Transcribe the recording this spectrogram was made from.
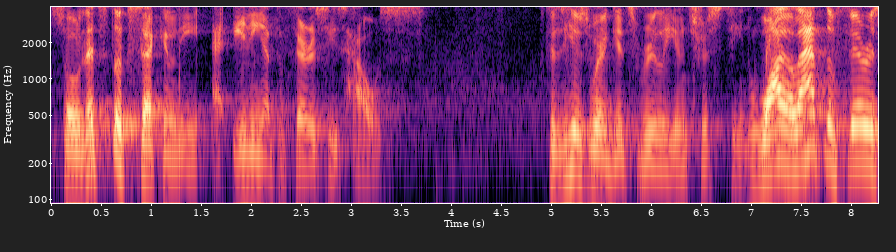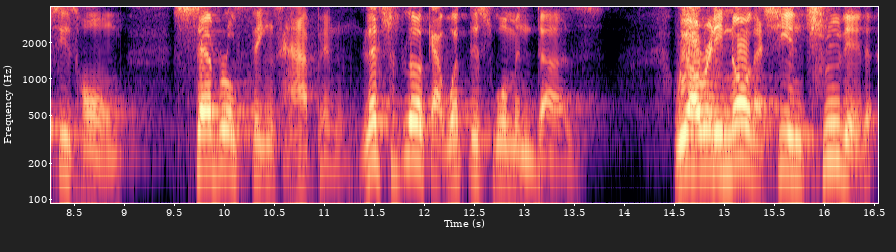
So let's look secondly at eating at the Pharisee's house. Because here's where it gets really interesting. While at the Pharisee's home, several things happen. Let's look at what this woman does. We already know that she intruded,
